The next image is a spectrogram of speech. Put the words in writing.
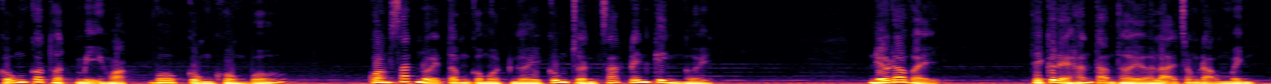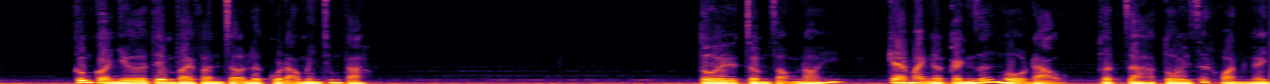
cũng có thuật mị hoặc vô cùng khủng bố. Quan sát nội tâm của một người cũng chuẩn xác đến kinh người. Nếu đã vậy, Thì cứ để hắn tạm thời ở lại trong đạo minh. Cũng coi như thêm vài phần trợ lực của đạo minh chúng ta. Tôi trầm giọng nói Kẻ mạnh ở cảnh giới ngộ đạo Thật ra tôi rất hoan nghênh.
